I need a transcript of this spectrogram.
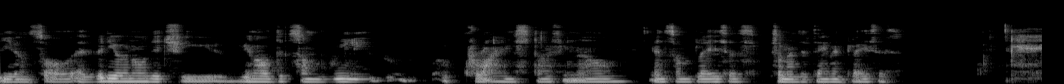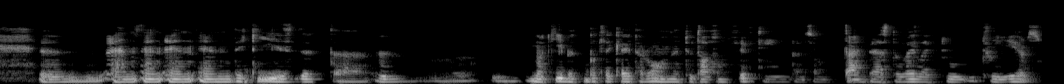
even saw a video you know that she you know did some really crime stuff, you know, in some places, some entertainment places. Uh, and, and, and, and the key is that, uh, not key, but, but like later on in 2015, when some time passed away, like two, three years,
